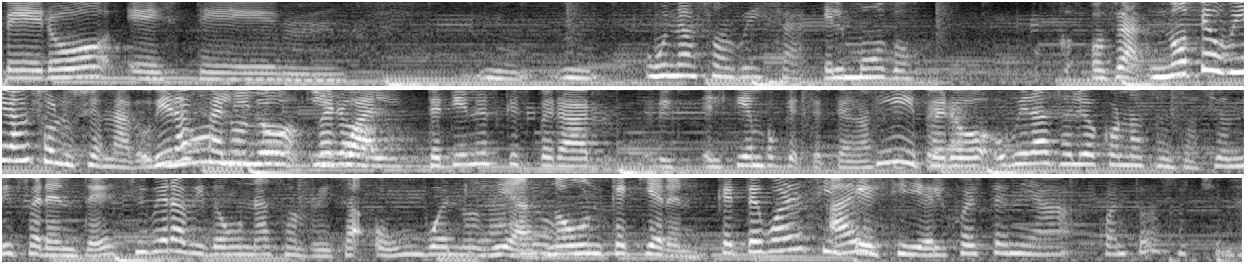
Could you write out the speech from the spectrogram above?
Pero este mm, mm, una sonrisa, el modo, o sea, no te hubieran solucionado, hubiera salido igual, te tienes que esperar el, tiempo que te tengas sí, que esperar. pero hubiera salido con una sensación diferente si hubiera habido una sonrisa o un buenos días, no un ¿qué quieren? Que te voy a decir que si el juez tenía, ¿cuántos? 80.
